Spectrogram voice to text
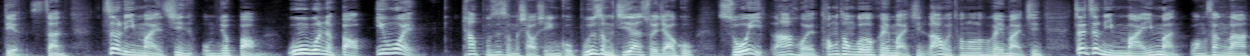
点三，这里买进我们就报，温温的报，因为它不是什么小型股，不是什么鸡蛋水饺股，所以拉回通通都可以买进，拉回通通都可以买进，在这里买满往上拉，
